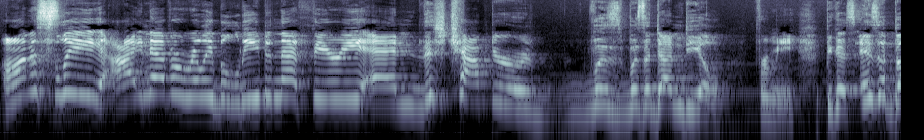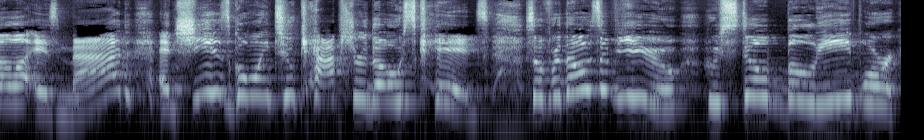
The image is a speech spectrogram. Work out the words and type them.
Honestly I never really believed in that theory and this chapter was was a done deal for me because Isabella is mad and she is going to capture those kids. So for those of you who still believe or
